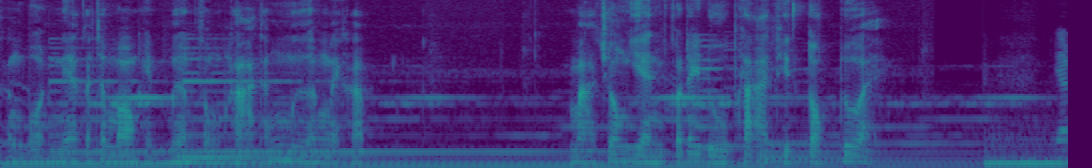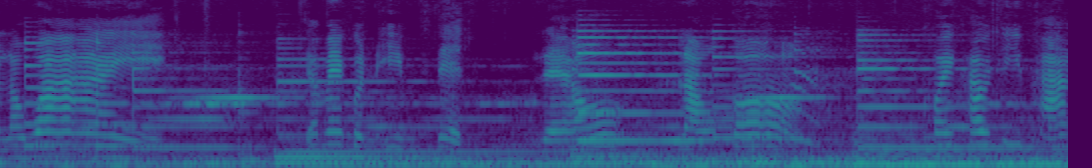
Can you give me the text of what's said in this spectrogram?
ข้างบนเนี่ยก็จะมองเห็นเมืองสงขลาทั้งเมืองเลยครับมาช่วงเย็นก็ได้ดูพระอาทิตย์ตกด้วย เดี๋ยวเราไหว้เจ้าแม่กวนอิมเสร็จ แล้วเราก็ค่อยเข้าที่พัก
